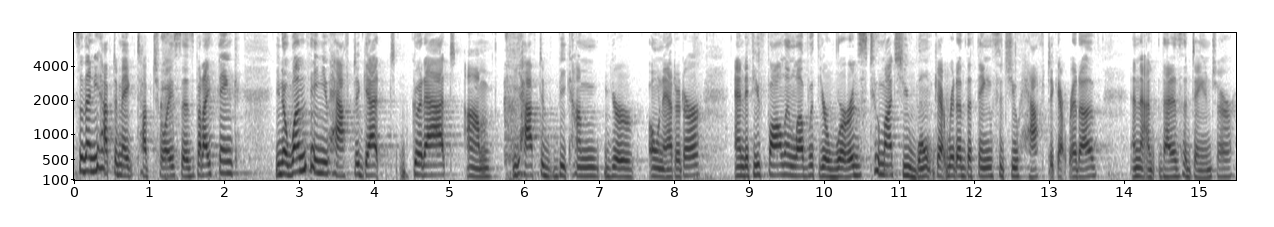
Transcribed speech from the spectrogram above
so then you have to make tough choices. But I think you know, one thing you have to get good at, um, you have to become your own editor. And if you fall in love with your words too much, you won't get rid of the things that you have to get rid of. And that, that is a danger.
